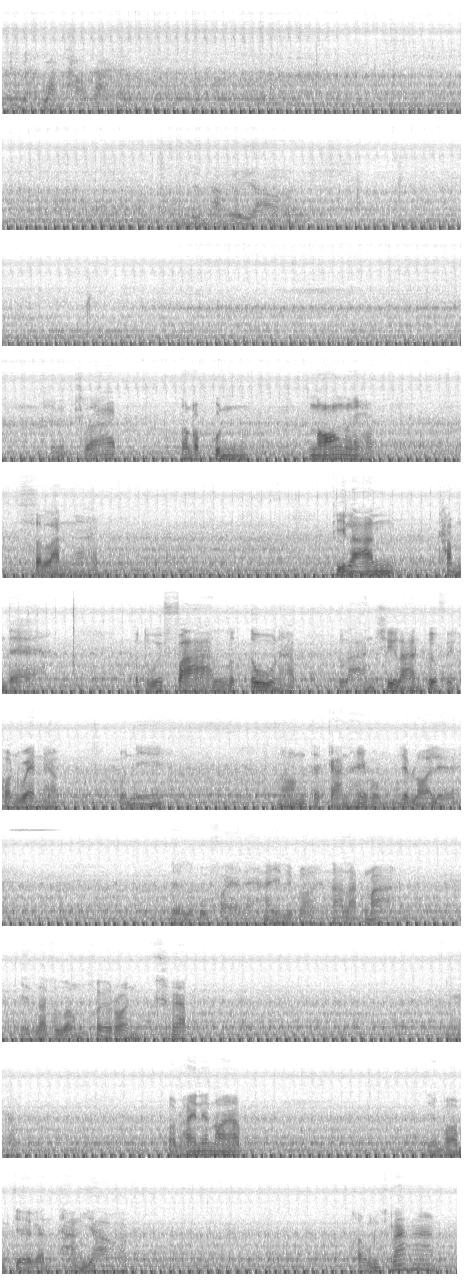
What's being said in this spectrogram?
เป็นแบบวางเท้าได้นะครับเดินทางยาวๆครับโอเคนครับ ต้องขอบคุณน้องเลยนะครับ สลันนะครับ ที่ร้านทำแต่ประตูไฟฟ้ารถตู้นะครับ ร้านชื่อร้าน Perfect on Van นะครับ วันนี้น้องจัดการให้ผมเรียบร้อยเลยเดินระบบไฟอะไรให้เรียบร้อย น่ารักมากเดี๋ยวเราก็ลองคอยรอนครับนี่ครับ ปลอดภัยแน่นอนครับเตรียมพร้อมเจอกันทางยาวครับ ขอบคุณครับ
